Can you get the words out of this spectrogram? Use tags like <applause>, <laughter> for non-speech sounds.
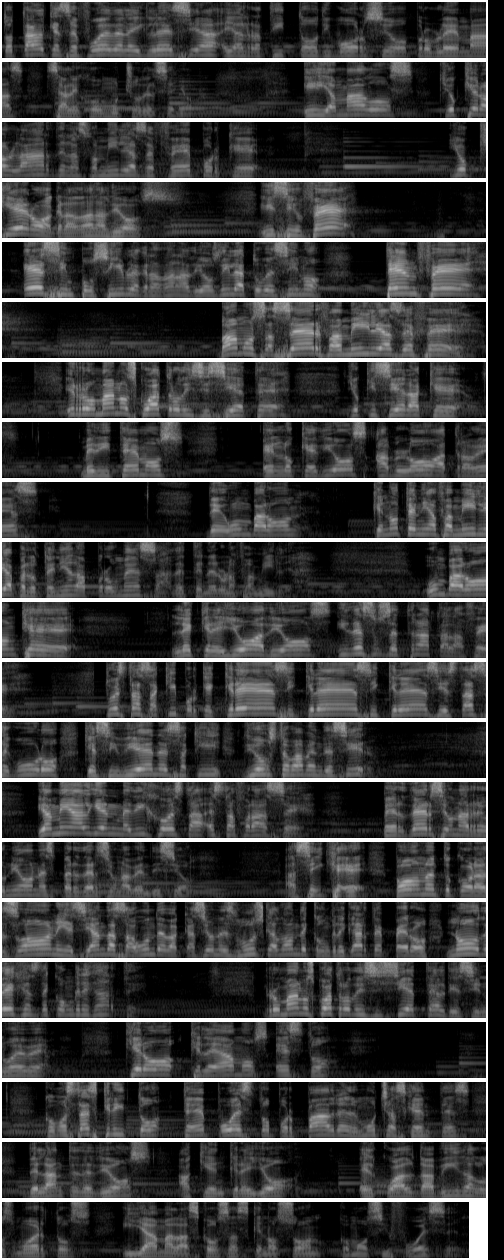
Total que se fue de la iglesia y al ratito divorcio, problemas, se alejó mucho del Señor. Y amados, yo quiero hablar de las familias de fe porque yo quiero agradar a Dios. Y sin fe es imposible agradar a Dios. Dile a tu vecino, ten fe. Vamos a ser familias de fe. Y Romanos 4:17, yo quisiera que meditemos en lo que Dios habló a través de un varón que no tenía familia, pero tenía la promesa de tener una familia. Un varón que le creyó a Dios y de eso se trata la fe. Tú estás aquí porque crees y crees y crees y estás seguro que si vienes aquí Dios te va a bendecir. Y a mí alguien me dijo esta, esta frase, perderse una reunión es perderse una bendición. Así que ponlo en tu corazón y si andas aún de vacaciones, busca dónde congregarte, pero no dejes de congregarte. Romanos 4, 17 al 19. Quiero que leamos esto. Como está escrito, te he puesto por padre de muchas gentes delante de Dios, a quien creyó, el cual da vida a los muertos y llama las cosas que no son como si fuesen.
